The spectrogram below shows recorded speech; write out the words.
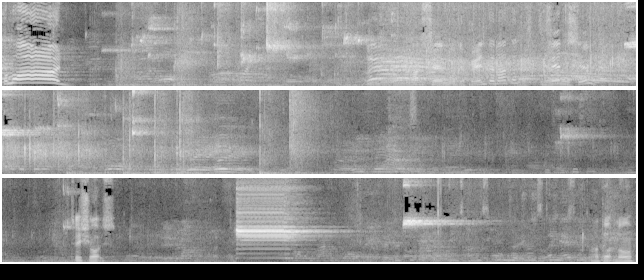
Come on! That's saying we're defending, I think. Two shots. I don't know.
